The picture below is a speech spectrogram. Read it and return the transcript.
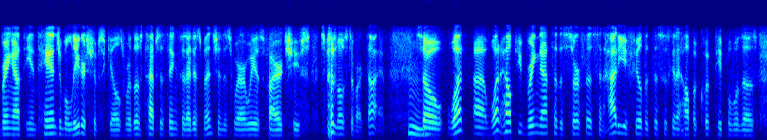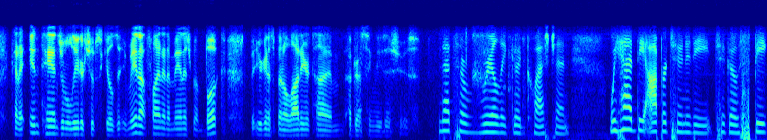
bring out the intangible leadership skills. Where those types of things that I just mentioned is where we as fire chiefs spend most of our time. Hmm. So, what uh, what helped you bring that to the surface, and how do you feel that this is going to help equip people with those kind of intangible leadership skills that you may not find in a management book, but you're going to spend a lot of your time addressing these issues? That's a really good question. We had the opportunity to go speak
